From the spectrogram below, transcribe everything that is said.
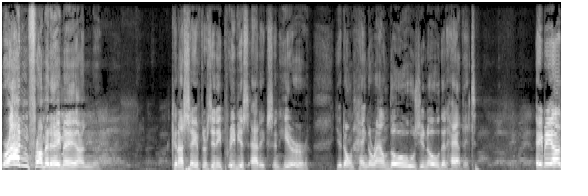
Run from it, amen. Can I say if there's any previous addicts in here, you don't hang around those you know that have it. Amen.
